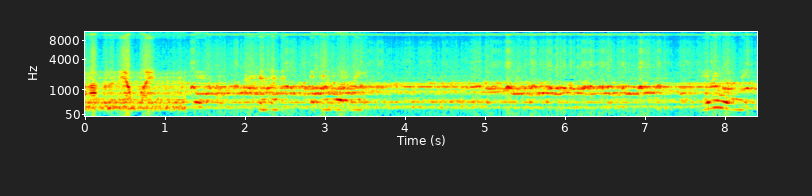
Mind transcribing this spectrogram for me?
I'm up in an airplane. If you know what I mean. You know what I mean?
